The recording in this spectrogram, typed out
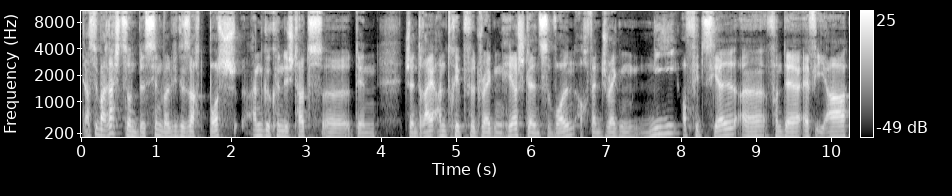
Das überrascht so ein bisschen, weil wie gesagt Bosch angekündigt hat, äh, den Gen 3-Antrieb für Dragon herstellen zu wollen, auch wenn Dragon nie offiziell äh, von der FIA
